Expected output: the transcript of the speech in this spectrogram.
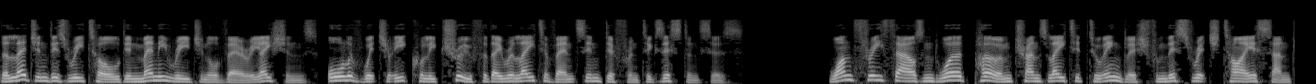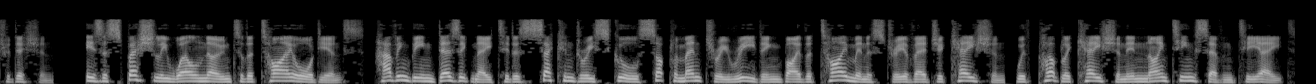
The legend is retold in many regional variations, all of which are equally true for they relate events in different existences. One 3,000-word poem translated to English from this rich Thai Isan tradition is especially well known to the Thai audience, having been designated as secondary school supplementary reading by the Thai Ministry of Education, with publication in 1978.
